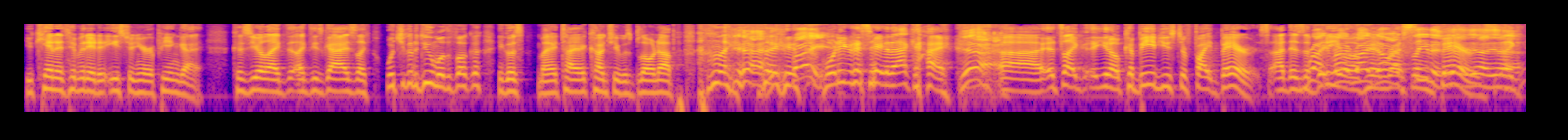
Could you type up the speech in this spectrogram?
you can't intimidate an Eastern European guy because you're like like these guys like what you gonna do, motherfucker? He goes, my entire country was blown up. like, Yeah, like, right. What are you gonna say to that guy? Yeah. uh, it's like you know Khabib used to fight bears. Uh, there's a Right, video right, of him No, wrestling it. Yeah, bears. yeah, yeah. Like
